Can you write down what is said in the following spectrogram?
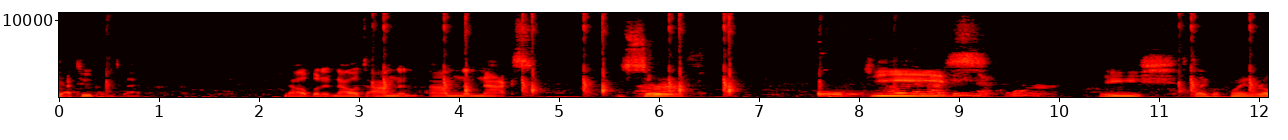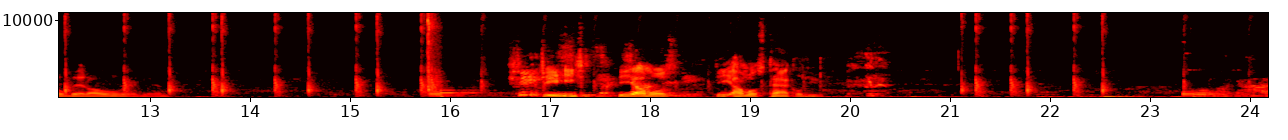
Got two points back. No, but it, now it's Omni Omni Knox. Serve. Jeez. Yeesh. It's like we're playing Robit all over again. Jeez. He almost he almost tackled you. oh my god.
